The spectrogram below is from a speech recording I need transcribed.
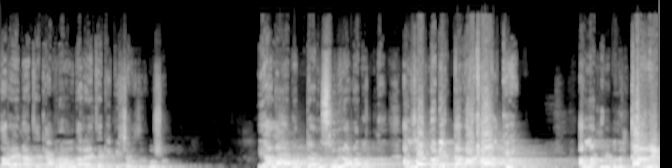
দাঁড়ায় না থাকি? আমরাও দাঁড়ায় থাকি, পিসা বুজুর বসো। এই আলামতটা রসুলের আলামত না। আল্লাহ নবী একটা রাখালকে আল্লাহ নবী বলেন কার্রিব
